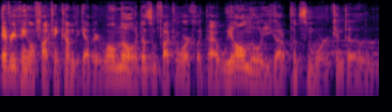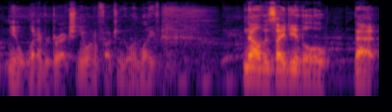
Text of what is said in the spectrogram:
everything will fucking come together. Well, no, it doesn't fucking work like that. We all know you got to put some work into you know whatever direction you want to fucking go in life. Now, this idea though that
